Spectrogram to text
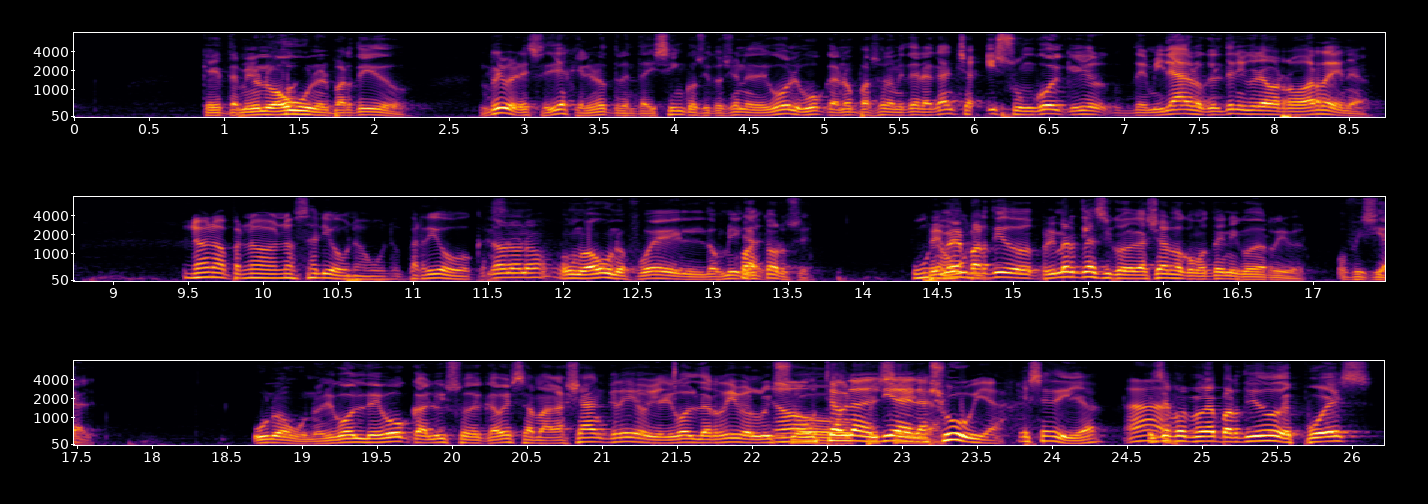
Que terminó 1 a 1 el partido. River ese día generó 35 situaciones de gol. Boca no pasó la mitad de la cancha. Hizo un gol que de milagro que el técnico era Barrobarrena. No, no, pero no, no salió 1 a 1, perdió Boca. No, no, no. 1 a 1 fue el 2014. Uno a primer partido, primer clásico de Gallardo como técnico de River, oficial. 1 a 1. El gol de Boca lo hizo de cabeza Magallán, creo, y el gol de River lo hizo. No, usted habla del día de la lluvia. Ese día. Ah. Ese fue el primer partido después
